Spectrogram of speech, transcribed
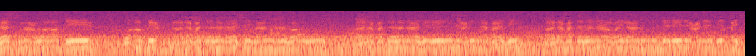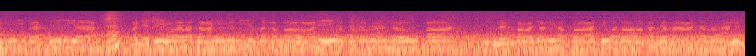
فاسمع وأطيع وأطع قال حدثنا شيبان بن فروخ قال حدثنا جرير يعني بن حازم قال حدثنا غيلان بن جرير عن أبي قيس بن رياح عن أبي هريرة عن النبي صلى الله عليه وسلم أنه قال من خرج من الطاعة وفارق الجماعة فمات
